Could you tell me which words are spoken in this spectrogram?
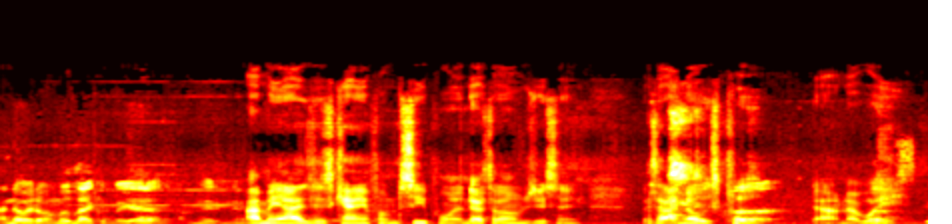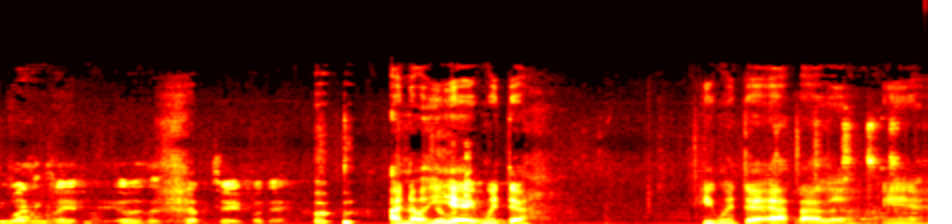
I know it don't look like it, but yeah, I'm heading there. I mean, I just came from the C point. That's all I'm just saying. That's how I know it's clear Uh, down that way. It wasn't clear. It was a leopard 2A4 there. I know he had went there. He went there after I left. Yeah.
